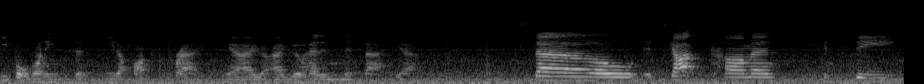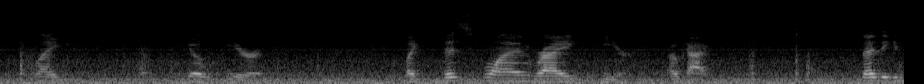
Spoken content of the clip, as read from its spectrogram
people wanting to eat a hawk's prey. Yeah, I, I go ahead and admit that. Yeah. So it's got comments. You can see like go here like this one right here. Okay. So as you can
